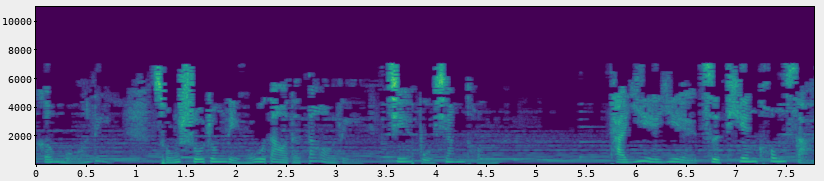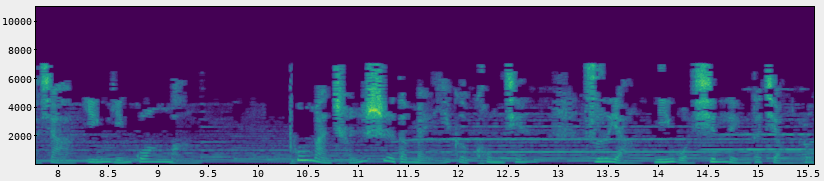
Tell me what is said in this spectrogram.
和磨砺，从书中领悟到的道理皆不相同。它夜夜自天空洒下盈盈光芒。铺满尘世的每一个空间，滋养你我心灵的角落。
